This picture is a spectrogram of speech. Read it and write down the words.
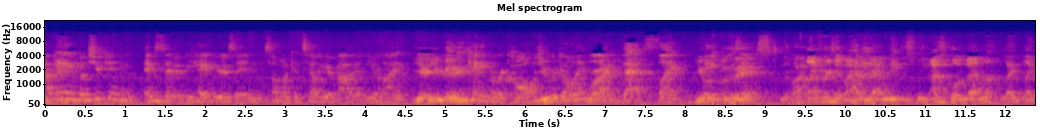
We I can't- mean, but you can exhibit behaviors and someone can tell you about it, and you're like, yeah, you can. You can't even recall what you, You- were doing. right. Like that's like You was being possessed. Like, for example, I had a bad week this week. I just call it bad luck. Like, like,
